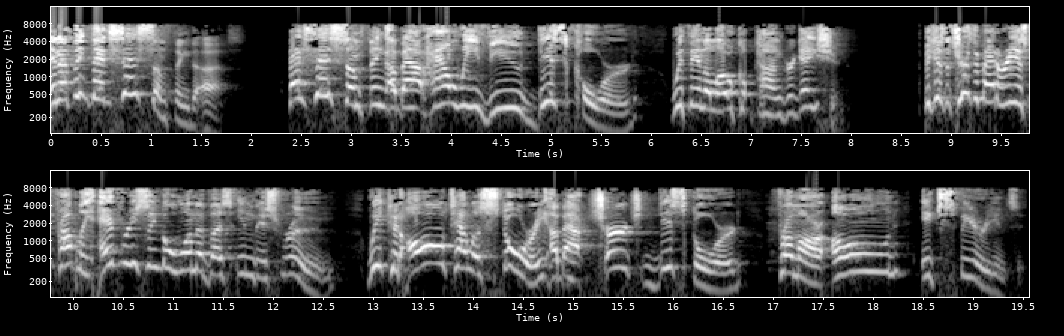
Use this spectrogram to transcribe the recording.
And I think that says something to us. That says something about how we view discord within a local congregation. Because the truth of the matter is, probably every single one of us in this room, we could all tell a story about church discord from our own experiences.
